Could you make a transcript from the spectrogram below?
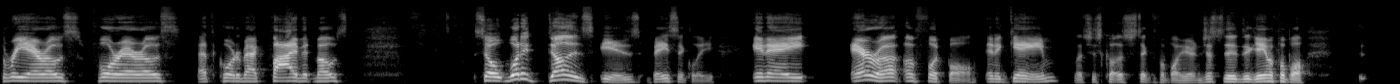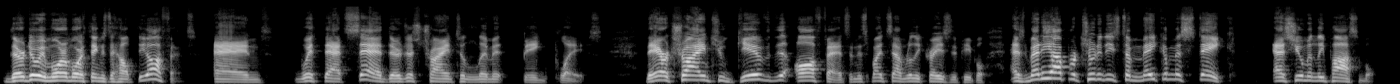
three arrows, four arrows at the quarterback, five at most. So what it does is basically in a era of football, in a game, let's just call let's stick to football here, and just the, the game of football, they're doing more and more things to help the offense. And with that said, they're just trying to limit big plays. They are trying to give the offense, and this might sound really crazy to people, as many opportunities to make a mistake as humanly possible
